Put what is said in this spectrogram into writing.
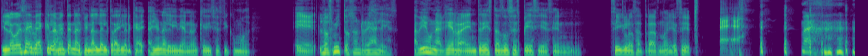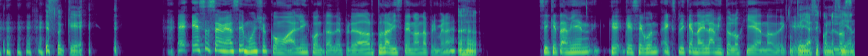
y luego esa idea que le meten al final del tráiler, que hay, una línea, ¿no? Que dice así como, eh, los mitos son reales. Había una guerra entre estas dos especies en siglos atrás, ¿no? Yo sí, ah". ¿eso qué? E, eso se me hace mucho como Alien contra Depredador. Tú la viste, ¿no? La primera. Ajá. Sí, que también, que, que, según explican ahí la mitología, ¿no? De que, ya se conocían.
